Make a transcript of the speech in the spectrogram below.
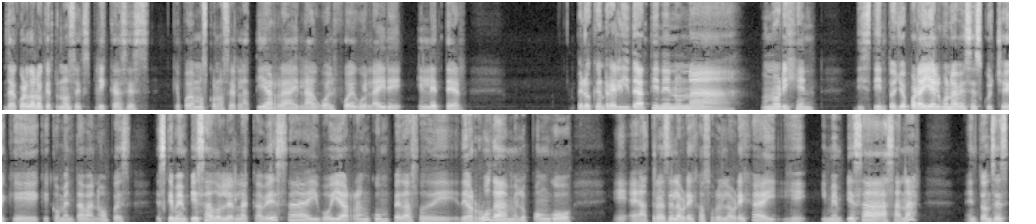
de acuerdo a lo que tú nos explicas, es que podemos conocer la tierra, el agua, el fuego, el aire, el éter, pero que en realidad tienen una, un origen distinto. Yo por ahí alguna vez escuché que, que comentaba, ¿no? Pues es que me empieza a doler la cabeza y voy y arranco un pedazo de, de ruda, me lo pongo eh, atrás de la oreja, sobre la oreja y, y, me empieza a sanar. Entonces,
